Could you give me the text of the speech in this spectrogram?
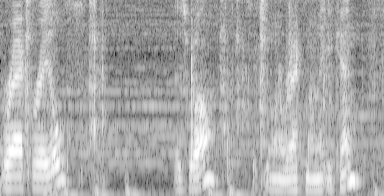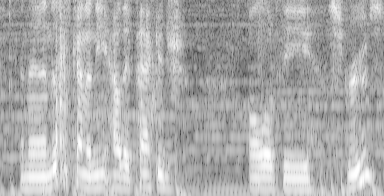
rack rails as well. So if you want to rack mount it, you can. And then this is kind of neat how they package all of the screws.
